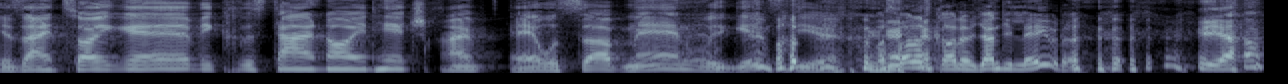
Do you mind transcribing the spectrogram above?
Ihr seid Zeuge, wie Kristall neuen Hit schreibt. Hey, what's up, man? Wie geht's Was, dir? was war das gerade? Jan Delay, oder? ja, Mann.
